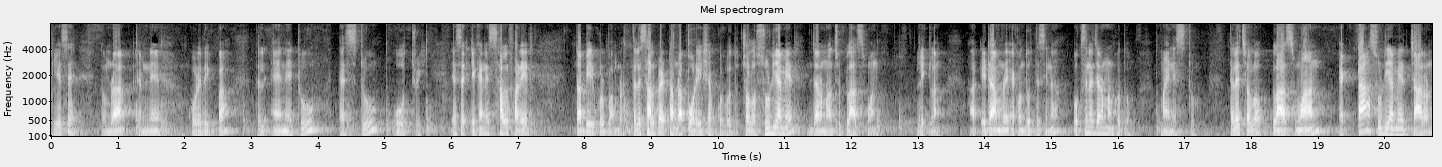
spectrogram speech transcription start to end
ঠিক আছে? তোমরা এমনি করে দেখবা। তাহলে N A two S two O three ঠিক আছে? এখানে সালফারের টা বের করব আমরা। তাহলে সালফারেরটা আমরা পরে হিসাব করব। চলো, সোডিয়ামের যার মান হচ্ছে প্লাস ওয়ান লিখলাম। আর এটা আমরা এখন ধরতেছি না। অক্সিজেনের যার মান কত? মাইনাস টু তাহলে চলো প্লাস ওয়ান একটা সোডিয়ামের চারণ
